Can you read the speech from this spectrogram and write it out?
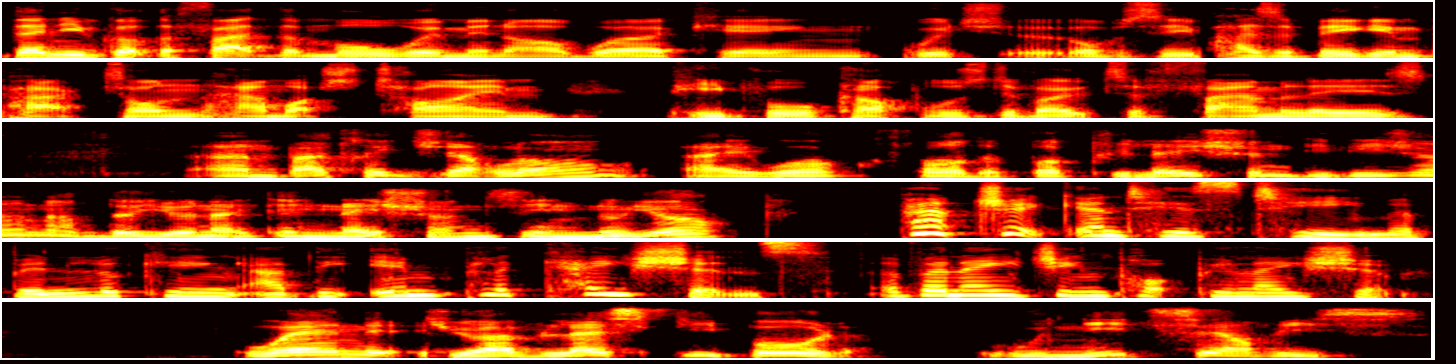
Then you've got the fact that more women are working, which obviously has a big impact on how much time people, couples devote to families. I'm Patrick Gerland. I work for the Population Division of the United Nations in New York. Patrick and his team have been looking at the implications of an aging population. When you have less people who need service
